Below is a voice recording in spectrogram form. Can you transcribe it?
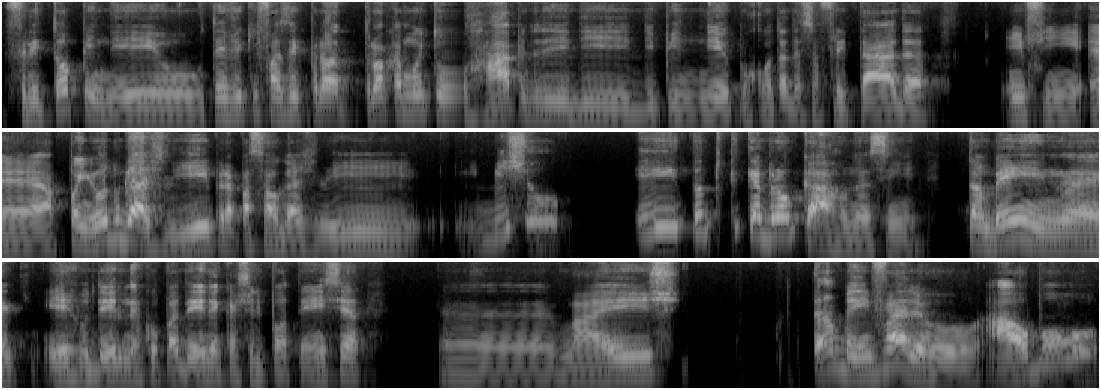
fritou pneu, teve que fazer troca muito rápido de, de, de, pneu por conta dessa fritada. Enfim, é, apanhou do Gasly para passar o Gasly. E, bicho, e tanto que quebrou o carro, né? Assim, também não é erro dele, não é culpa dele, é caixa de potência. É, mas também, velho, álbum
